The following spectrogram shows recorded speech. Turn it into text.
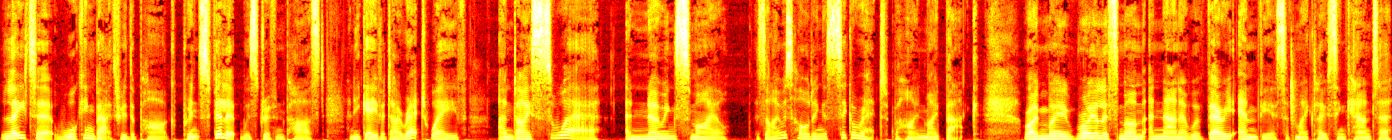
Later, walking back through the park, Prince Philip was driven past and he gave a direct wave and I swear, a knowing smile as I was holding a cigarette behind my back. My royalist mum and Nana were very envious of my close encounter.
